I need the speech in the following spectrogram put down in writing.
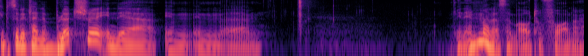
gibt es so eine kleine Blötsche in der, im, im äh, wie nennt man das am Auto vorne?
